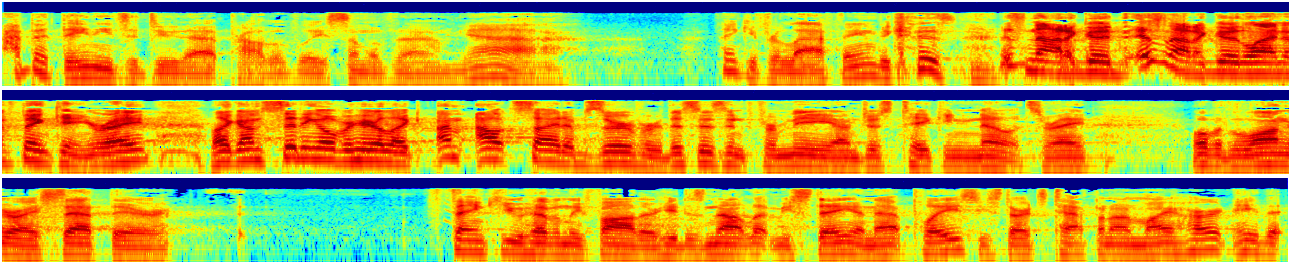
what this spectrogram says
I bet they need to do that probably, some of them. Yeah. Thank you for laughing because it's not a good it's not a good line of thinking, right? Like I'm sitting over here like I'm outside observer. This isn't for me. I'm just taking notes, right? Well, but the longer I sat there, thank you, Heavenly Father. He does not let me stay in that place. He starts tapping on my heart. Hey, that,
